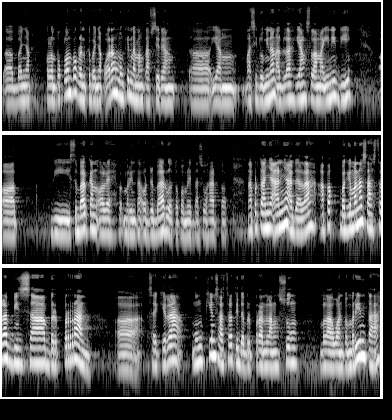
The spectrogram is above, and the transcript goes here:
uh, banyak kelompok-kelompok dan ke banyak orang mungkin memang tafsir yang uh, yang masih dominan adalah yang selama ini di uh, disebarkan oleh pemerintah Orde Baru atau pemerintah Soeharto. Nah, pertanyaannya adalah apa bagaimana sastra bisa berperan? Uh, saya kira mungkin sastra tidak berperan langsung melawan pemerintah,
